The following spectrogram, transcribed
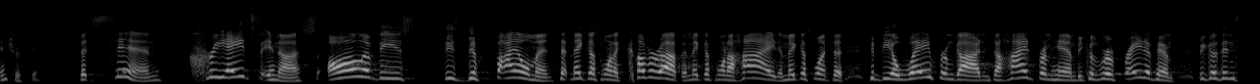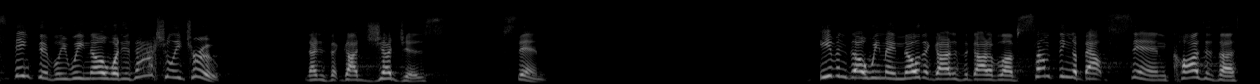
Interesting. That sin creates in us all of these, these defilements that make us want to cover up and make us want to hide and make us want to, to be away from God and to hide from Him because we're afraid of Him. Because instinctively we know what is actually true. That is that God judges sin. Even though we may know that God is the God of love, something about sin causes us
